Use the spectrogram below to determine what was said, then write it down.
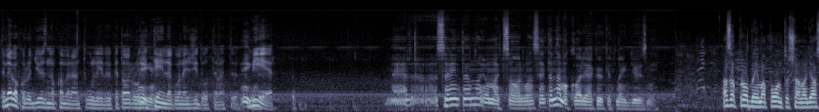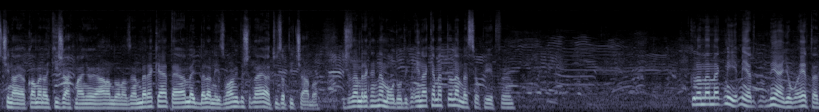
Te meg akarod győzni a kamerán túllévőket arról, hogy Igen. itt tényleg van egy zsidó temető. Igen. Miért? Mert szerintem nagyon nagy szar van, szerintem nem akarják őket meggyőzni. Az a probléma pontosan, hogy azt csinálja a kamera, hogy kizsákmányolja állandóan az embereket, elmegy, belenéz valamibe, és utána eltűz a picsába. És az embereknek nem oldódik. Én nekem ettől nem lesz jobb hétfőn. Különben meg mi, miért, milyen jog, érted?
